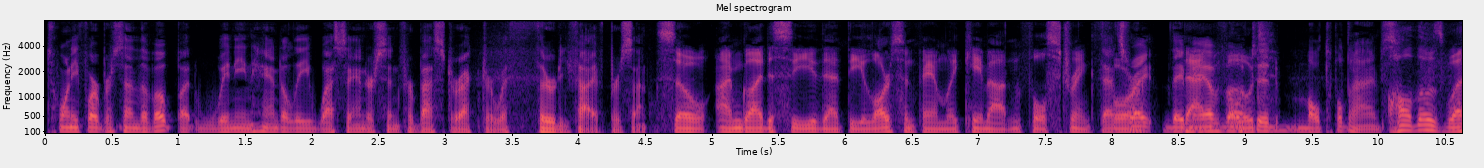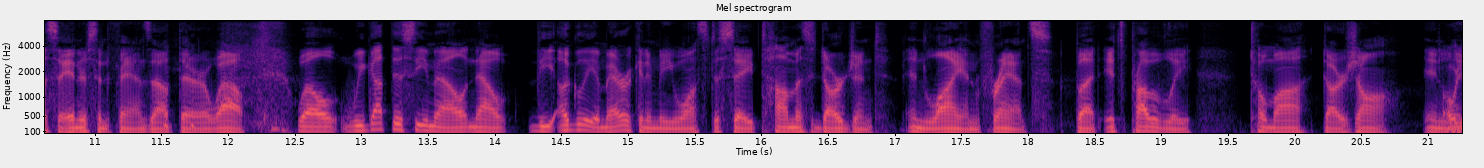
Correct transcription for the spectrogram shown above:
24% of the vote, but winning handily Wes Anderson for Best Director with 35%. So I'm glad to see that the Larson family came out in full strength. That's right. They that may have vote. voted multiple times. All those Wes Anderson fans out there. Wow. Well, we got this email. Now, the ugly American in me wants to say Thomas Dargent in Lyon, France, but it's probably Thomas Dargent in Oh, Lyon,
